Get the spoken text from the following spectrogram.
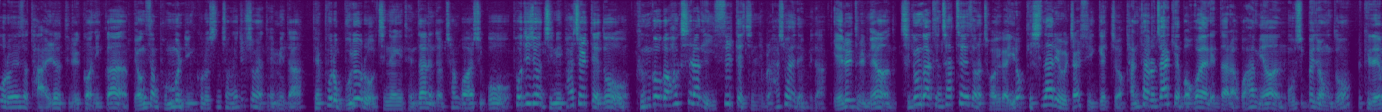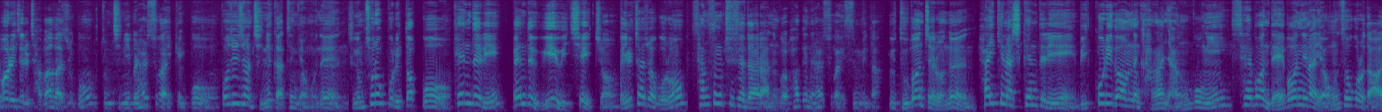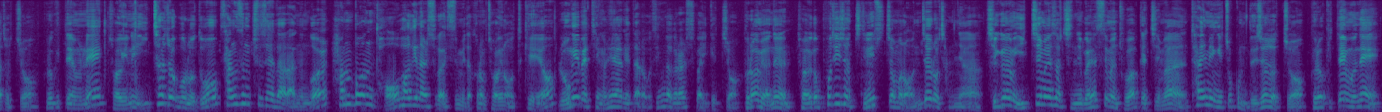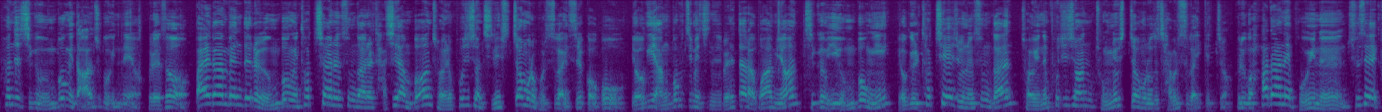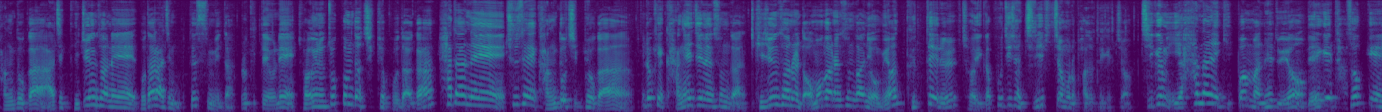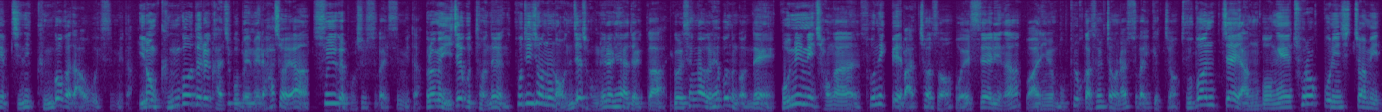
카톡으로 해서 다 알려드릴 거니까 영상 본문 링크로 신청해 주시면 됩니다. 100% 무료로 진행이 된다는 점 참고하시고 포지션 진입하실 때도 근거가 확실하게 있을 때 진입을 하셔야 됩니다. 예를 들면 지금 같은 차트에서는 저희가 이렇게 시나리오를 짤 수 있겠죠. 단타로 짧게 먹어야겠다라고 하면 50배 정도 이렇게 레버리지를 잡아가지고 좀 진입을 할 수가 있겠고 포지션 진입 같은 경우는 지금 초록불이 떴고 캔들이 밴드 위에 위치해 있죠. 1차적으로 상승 추세다라는 걸 확인을 할 수가 있습니다. 그리고 두 번째로는 하이키나시 캔들이 밑꼬리가 없는 강한 양봉이 세 번, 네 번이나 영속으로 나와줬죠. 그렇기 때문에 저희는 2차적으로도 상승 추세다라는 걸 한 번 더 확인할 수가 있습니다. 그럼 저희는 어떻게 해요? 롱에 베팅을 해야겠다라고 생각을 할 수가 있겠죠. 그러면은 저희가 포지션 진입 시점은 언제로 잡냐? 지금 이쯤에서 진입을 했으면 좋았겠지만 타이밍이 조금 늦어졌죠. 그렇기 때문에 현재 지금 음봉이 나와주고 있네요. 그래서 빨간 밴드를 음봉이 터치하는 순간을 다시 한번 저희는 포지션 진입 시점으로 볼 수가 있을 거고 여기 양봉쯤에 진입을 했다라고 하면 지금 이 음봉이 여기를 터치해주는 순간 저희는 포지션 종료 시점으로도 잡을 수가 있겠죠. 그리고 하단에 보이는 추세의 강도가 아직 기준선에 도달하지 못했습니다. 그렇기 때문에 저희는 조금 더 지켜보다가 하 단의 추세 강도 지표가 이렇게 강해지는 순간 기준선을 넘어가는 순간이 오면 그때를 저희가 포지션 진입 시점으로 봐도 되겠죠. 지금 이 하나의 기법만 해도요. 4개, 5개의 진입 근거가 나오고 있습니다. 이런 근거들을 가지고 매매를 하셔야 수익을 보실 수가 있습니다. 그러면 이제부터는 포지션은 언제 정리를 해야 될까? 이걸 생각을 해보는 건데 본인이 정한 손익비에 맞춰서 뭐 SL이나 뭐 아니면 목표가 설정을 할 수가 있겠죠. 두 번째 양봉의 초록불인 시점이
